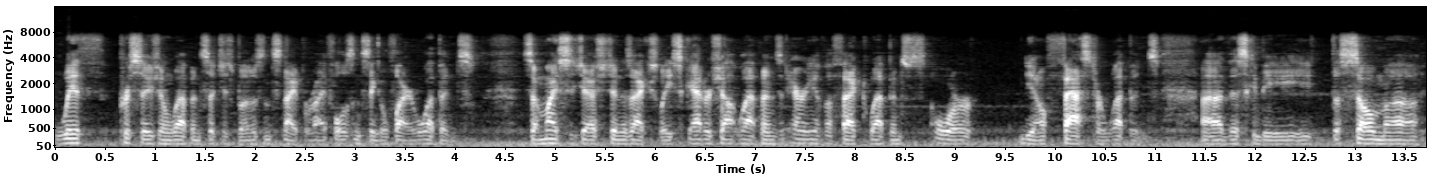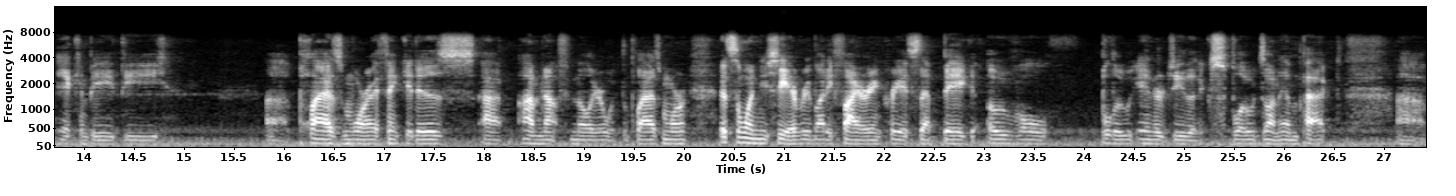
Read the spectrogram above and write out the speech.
with precision weapons such as bows and sniper rifles and single fire weapons. So my suggestion is actually scattershot weapons, area of effect weapons, or you know faster weapons. Uh, this can be the Soma, it can be the uh, Plasmor, I think it is. Uh, I'm not familiar with the Plasmor. It's the one you see everybody firing, creates that big oval blue energy that explodes on impact. Um,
